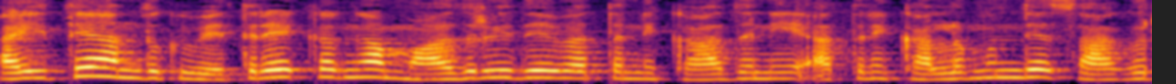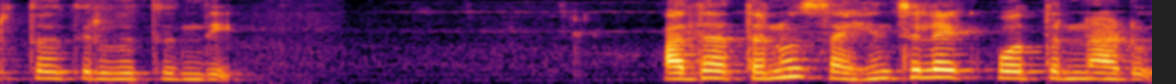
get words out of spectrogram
అయితే అందుకు వ్యతిరేకంగా మాధురీదేవి అతన్ని కాదని అతని కళ్ళ ముందే సాగర్తో తిరుగుతుంది. అది అతను సహించలేకపోతున్నాడు.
